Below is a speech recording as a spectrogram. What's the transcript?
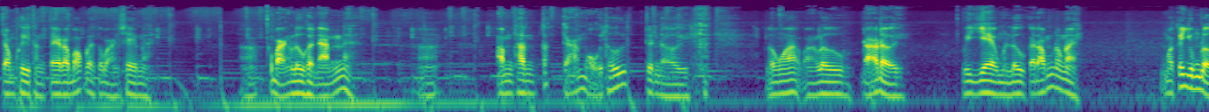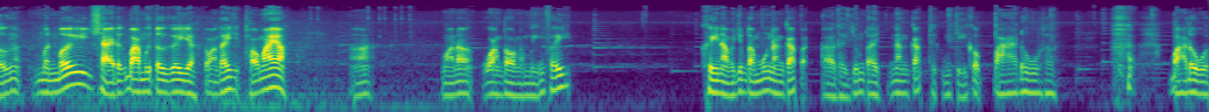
trong khi thằng Terabox đây các bạn xem này à, các bạn lưu hình ảnh nè. À, âm thanh tất cả mọi thứ trên đời luôn á bạn lưu đã đời. Video mình lưu cả đống trong này mà cái dung lượng mình mới xài được 34 GB giờ các bạn thấy thoải mái không? Đó. mà nó hoàn toàn là miễn phí. Khi nào mà chúng ta muốn nâng cấp à, thì chúng ta nâng cấp thì cũng chỉ có 3 đô thôi. 3 đô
